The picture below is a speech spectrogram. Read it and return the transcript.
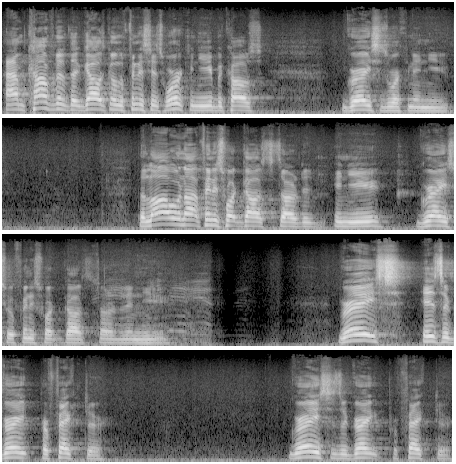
I'm confident that God's going to finish his work in you because grace is working in you. The law will not finish what God started in you. Grace will finish what God started in you. Grace is a great perfecter. Grace is a great perfecter.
